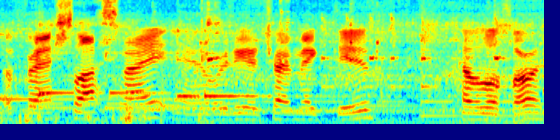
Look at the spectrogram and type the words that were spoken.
of fresh last night and we're gonna try and make do. Have a little fun.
